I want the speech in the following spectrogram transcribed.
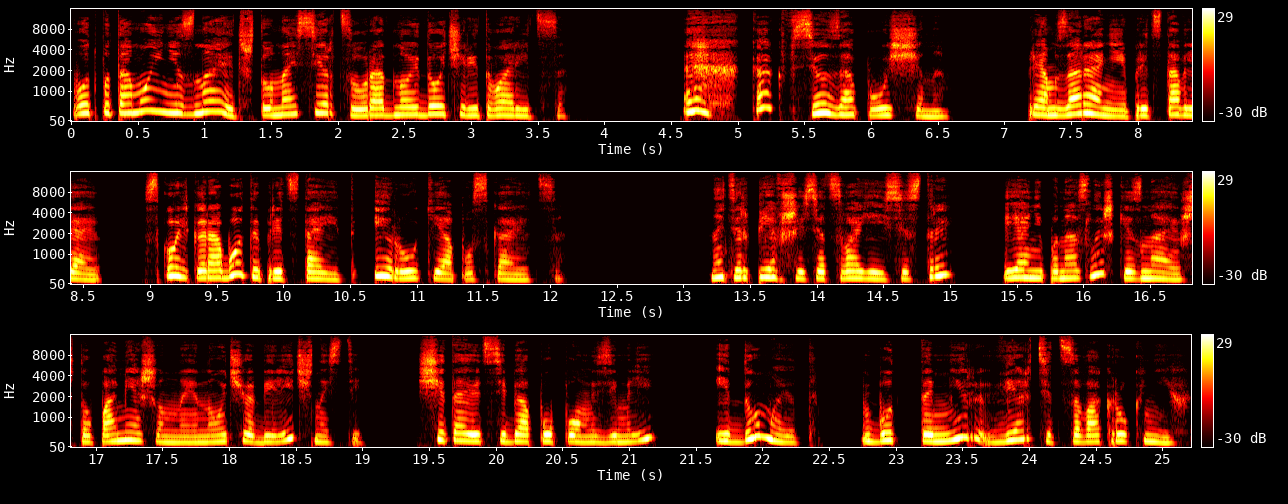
Вот потому и не знает, что на сердце у родной дочери творится. Эх, как все запущено. Прям заранее представляю, сколько работы предстоит, и руки опускаются. Натерпевшись от своей сестры, я не понаслышке знаю, что помешанные на учебе личности считают себя пупом земли и думают, будто мир вертится вокруг них.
